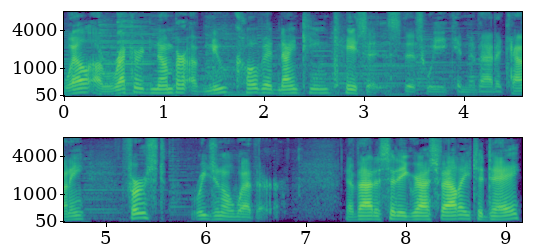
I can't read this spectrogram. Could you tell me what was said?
Well, a record number of new COVID 19 cases this week in Nevada County. First, regional weather. Nevada City, Grass Valley today,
